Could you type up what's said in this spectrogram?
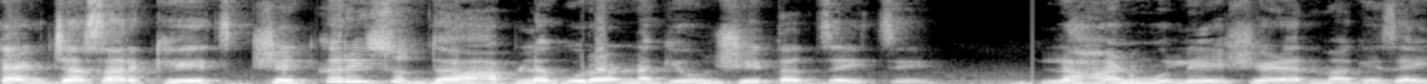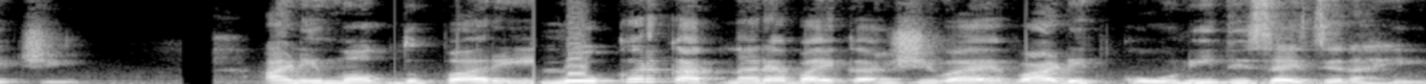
त्यांच्यासारखेच शेतकरी सुद्धा आपल्या गुरांना घेऊन शेतात जायचे. लहान मुले शेळ्यांमागे जायची. आणि मग दुपारी लोकर कातणाऱ्या बायकांशिवाय वाडीत कोणी दिसायचे नाही.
